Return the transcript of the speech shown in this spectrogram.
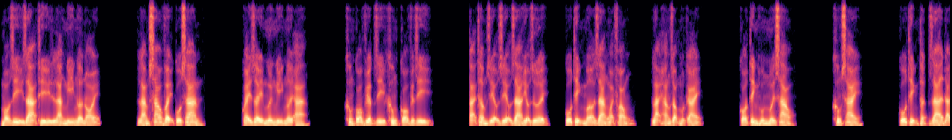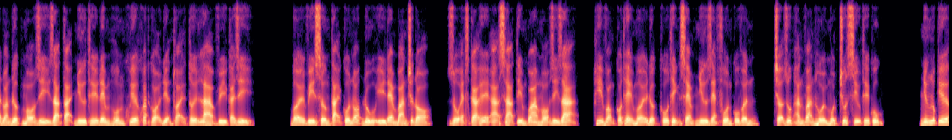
mọi gì dạ thì là nghi ngờ nói, làm sao vậy cố san? Quái dày ngươi nghỉ ngơi a. Không có việc gì, không có việc gì. Tại thẩm rượu rượu ra hiệu dưới, cố thịnh mở ra ngoại phóng, lại háng dọn một cái, có tình huống mới sao? Không sai. Cố thịnh thật ra đã đoán được mọi gì dạ tại như thế đêm hôm khuya khoát gọi điện thoại tới là vì cái gì. Bởi vì sớm tại cổ nót đủ ý đem bán trước đó rồi cả hệ ạ xạ tìm qua mọi gì dạ hy vọng có thể mời được cố thịnh xem như dẹp phồn cố vấn, trợ giúp hắn vãn hồi một chút xíu thế cục. Nhưng lúc kia,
